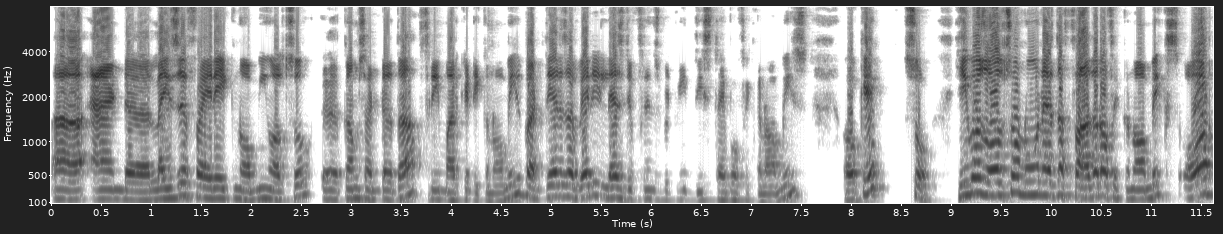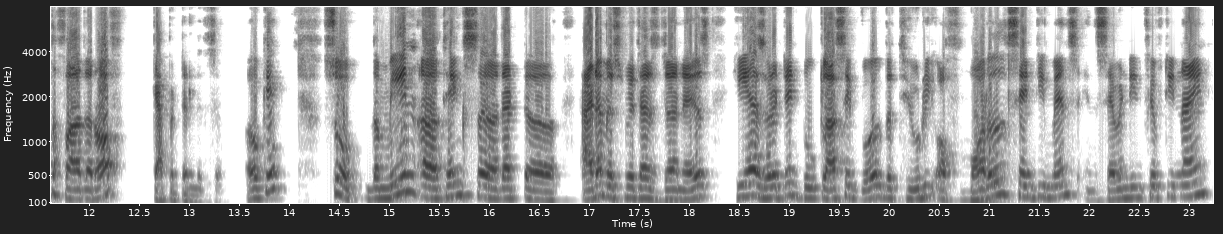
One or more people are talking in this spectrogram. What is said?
uh, and uh, laissez-faire economy also uh, comes under the free market economy but there is a very less difference between these type of economies. Okay? So he was also known as the father of economics or the father of capitalism. Okay? So the main uh, things uh, that uh, adam smith has done is he has written two classic work the theory of moral sentiments in 1759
